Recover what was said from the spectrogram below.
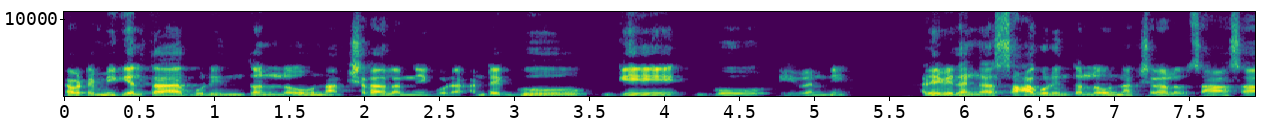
కాబట్టి మిగిలితా గుణింతంలో ఉన్న అక్షరాలన్నీ కూడా అంటే గు గే గో ఇవన్నీ. అదేవిధంగా సాగుణింతంలో ఉన్న అక్షరాలు సా సా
